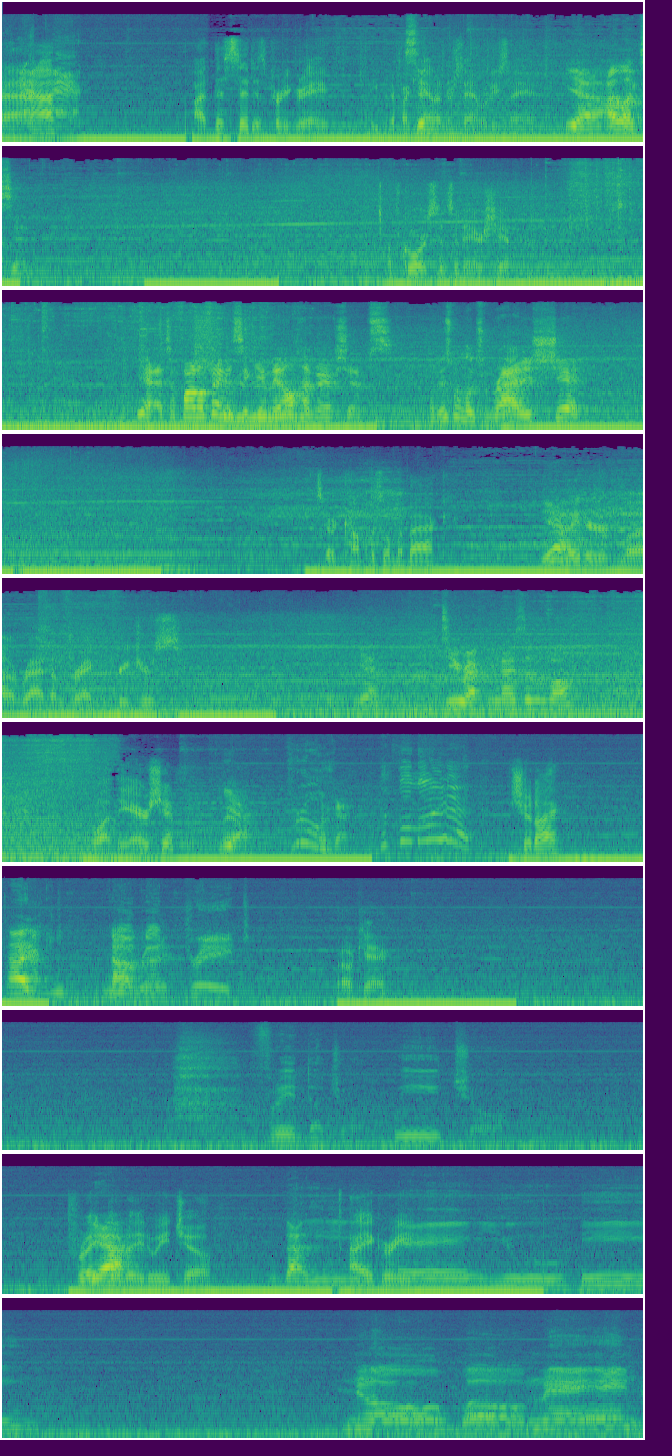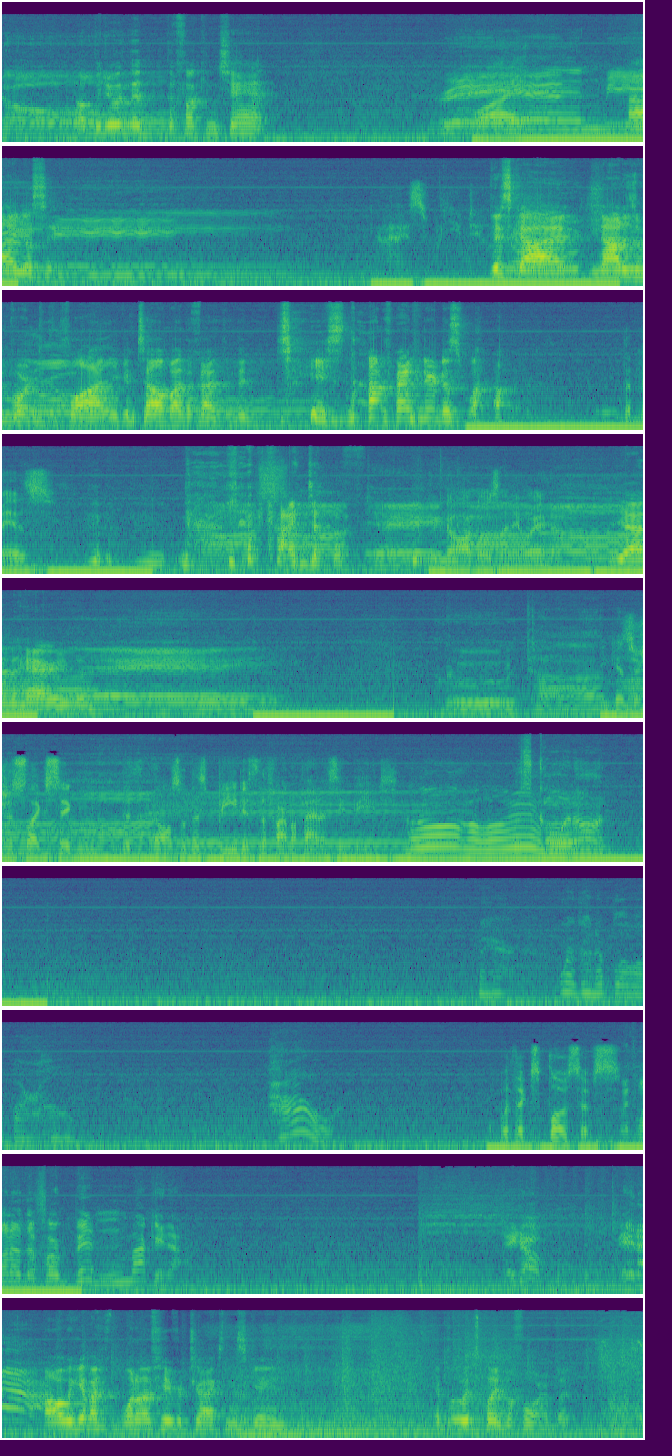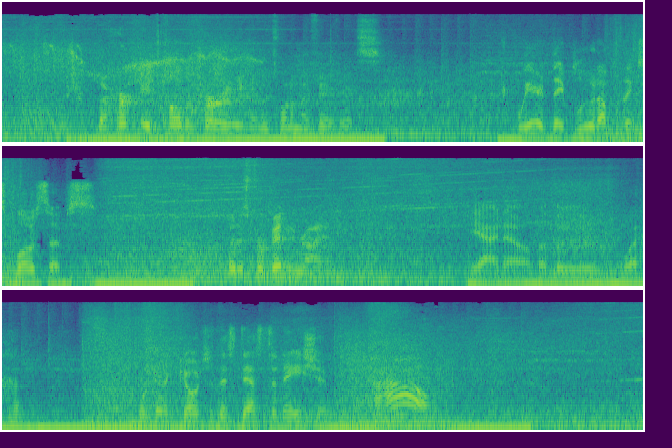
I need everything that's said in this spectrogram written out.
Ah. Uh, this Cid is pretty great, even if I Cid- can't understand what he's saying. Yeah, I like Cid. Of course, it's an airship. Yeah, it's a Final Fantasy game. They all have airships, and this one looks rad as shit. It's got a compass on the back. Yeah. Later, uh, random dragon creatures. Yeah. Do you recognize it at all? What, the airship? Yeah. Okay. Should I? Uh, not really. good treat. Okay. Fredaggio, Huicho. Fredo Yeah. de Duicho. That. I agree. Noble may know. Oh, they're doing the the fucking chant. Why? Uh, you'll see. This guy not as important to the plot. You can tell by the fact that the, he's not rendered as well. The Miz? kind of. The goggles, anyway. Yeah, and the hair even. You guys are just like singing. This, also, this beat is the Final Fantasy beat. What's going on? We're, we're gonna blow up our home. How? With explosives. With one of the forbidden machina. Hey, go. Ida! Oh, we get my one of my favorite tracks in this game. It, it's played before, but the hur- it's called a hurry, and it's one of my favorites. Weird, they blew it up with explosives. But it's forbidden, Ryan. Yeah, I know, but Lulu, what? We're gonna go to this destination. How?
